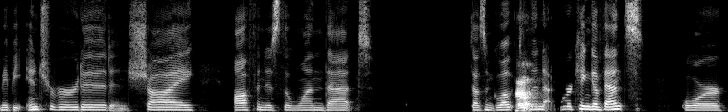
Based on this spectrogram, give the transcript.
maybe introverted and shy often is the one that doesn't go out to the networking events or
